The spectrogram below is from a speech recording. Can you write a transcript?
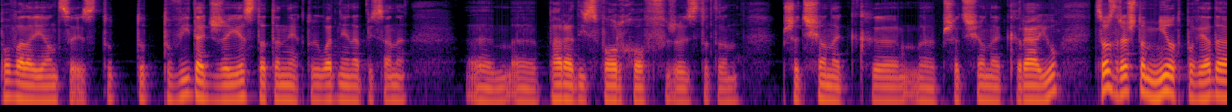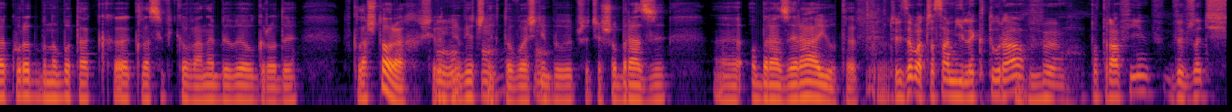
powalające. Jest tu, tu, tu widać, że jest to ten, jak tu ładnie napisane, e, Paradis Vorhof, że jest to ten przedsionek, e, przedsionek raju, co zresztą mi odpowiada akurat, bo, no bo tak e, klasyfikowane były ogrody w klasztorach średniowiecznych. To właśnie były przecież obrazy, obrazy raju, te Czyli zobacz, czasami lektura Mhm. w, potrafi wywrzeć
